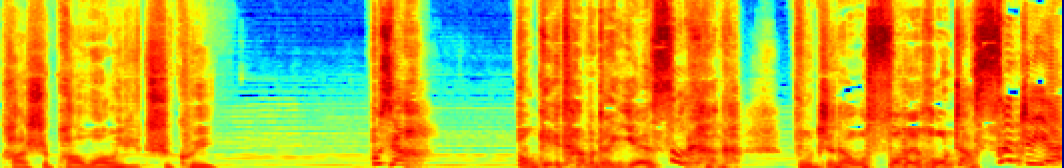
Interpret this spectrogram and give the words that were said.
他是怕王宇吃亏。不行，不给他们点颜色看看，不知道我孙卫红长三只眼。”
